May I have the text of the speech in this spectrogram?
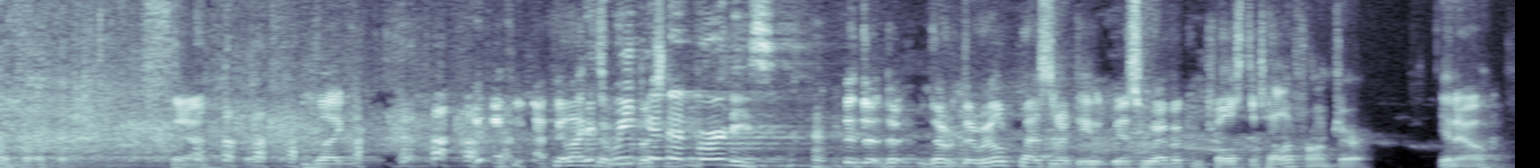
yeah, like I, I, feel like it's the, weekend at Bernie's. the, the, the, the, real president is whoever controls the teleprompter. You know,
